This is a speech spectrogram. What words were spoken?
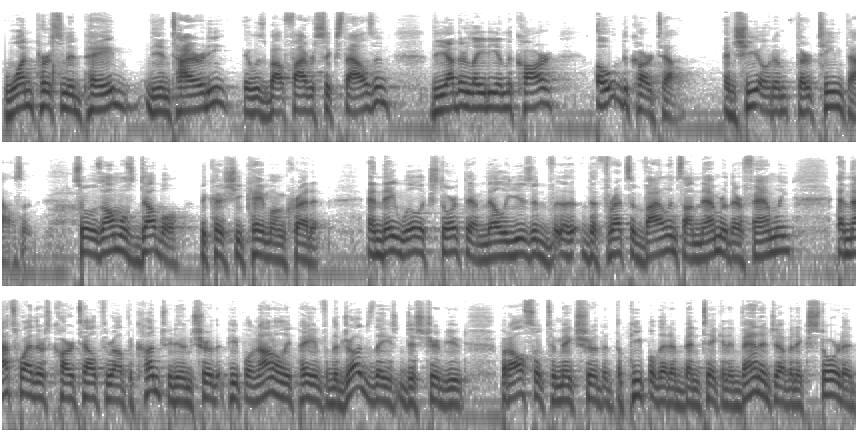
One person had paid the entirety. It was about five or six thousand. The other lady in the car owed the cartel, and she owed him thirteen thousand. So it was almost double because she came on credit. And they will extort them. They'll use uh, the threats of violence on them or their family. And that's why there's cartel throughout the country to ensure that people are not only paying for the drugs they distribute, but also to make sure that the people that have been taken advantage of and extorted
